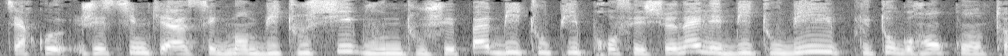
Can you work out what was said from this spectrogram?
C'est-à-dire que j'estime qu'il y a un segment B2C que vous ne touchez pas, B2P professionnel et B2B plutôt grand compte.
